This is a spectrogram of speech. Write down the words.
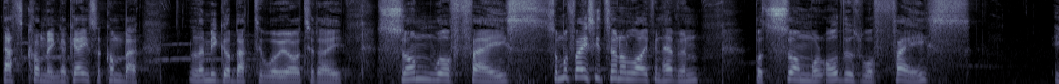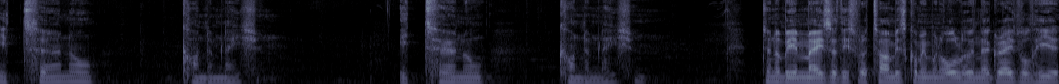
That's coming, okay? So come back. Let me go back to where we are today. Some will face, some will face eternal life in heaven, but some or others will face eternal condemnation. Eternal condemnation. Do not be amazed at this, for a time is coming when all who in their graves will hear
